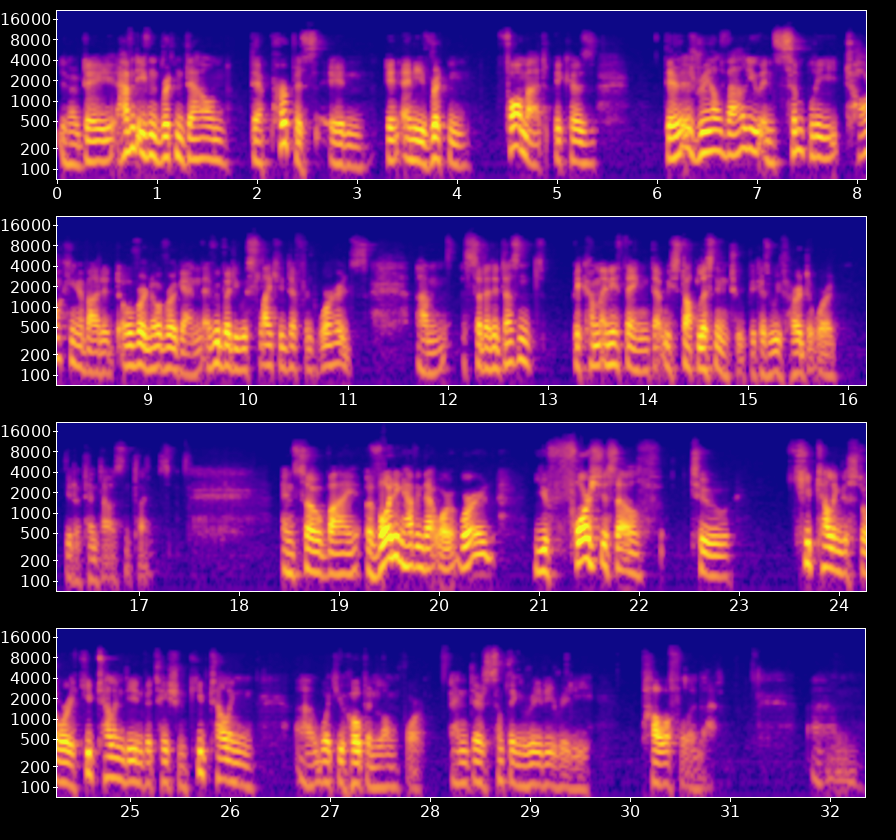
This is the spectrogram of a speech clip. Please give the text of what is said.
you know, they haven't even written down their purpose in, in any written format because there is real value in simply talking about it over and over again, everybody with slightly different words, um, so that it doesn't become anything that we stop listening to because we've heard the word you know 10,000 times. And so by avoiding having that word, you force yourself to keep telling the story, keep telling the invitation, keep telling uh, what you hope and long for. And there's something really, really powerful in that. Um,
